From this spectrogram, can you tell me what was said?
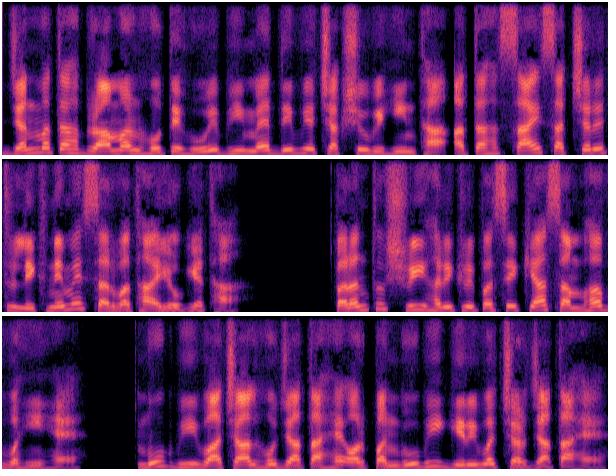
जन्मतः ब्राह्मण होते हुए भी मैं दिव्य चक्षु विहीन था, अतः साय सच्चरित्र लिखने में सर्वथा अयोग्य था। परंतु श्री हरिकृपा से क्या संभव वही है? मुख भी वाचाल हो जाता है और पंगु भी गिरिवत चढ़ जाता है।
